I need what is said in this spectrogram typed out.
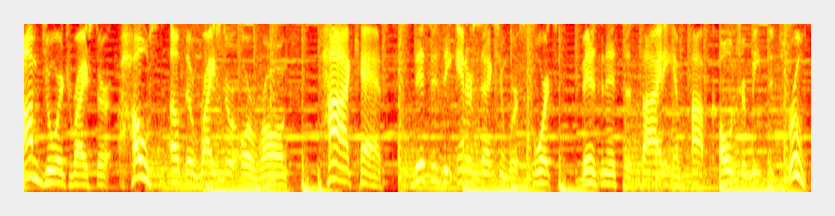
I'm George Wrighster, host of the Wrighster or Wrong podcast. This is the intersection where sports, business, society, and pop culture meet the truth.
